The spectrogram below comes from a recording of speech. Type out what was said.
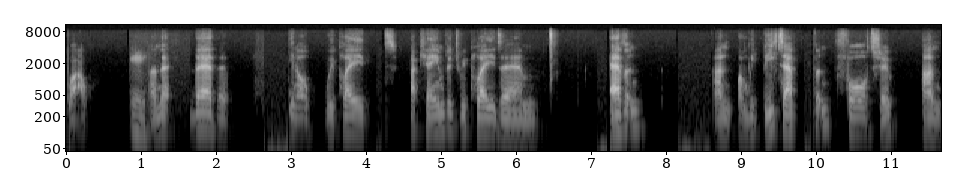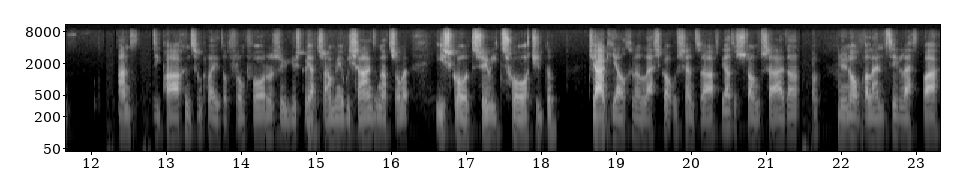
wow. Mm. And they're, they're the, you know, we played at Cambridge. We played um, Everton, and when we beat Everton Everton 4 2. And Andy Parkinson played up front for us, who used to be at Tranmere. We signed him that summer. He scored two, he tortured them. Jagielka and Lescott was centre half. They had a strong side. Nuno Valente left back,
